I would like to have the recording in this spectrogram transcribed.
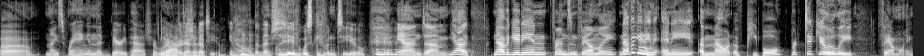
uh nice ring in the berry patch or Yeah, whatever it ended it up. to you. You know, eventually it was given to you, and um, yeah, navigating friends and family, navigating any amount of people, particularly family.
